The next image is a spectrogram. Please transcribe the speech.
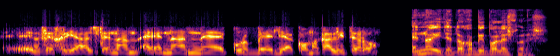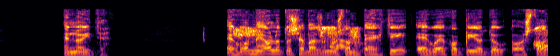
ε δεν χρειάζεται έναν, έναν ε, κουρμπέλι ακόμα καλύτερο. Εννοείται, το έχω πει πολλές φορές. Εννοείται. Εγώ με όλο το σεβασμό στον παίχτη, εγώ έχω πει ότι στο,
